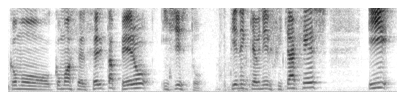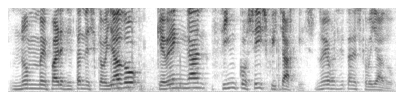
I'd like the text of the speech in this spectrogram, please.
cómo, cómo hace el Celta, pero, insisto, tienen que venir fichajes. Y no me parece tan descabellado que vengan 5 o 6 fichajes. No me parece tan descabellado.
